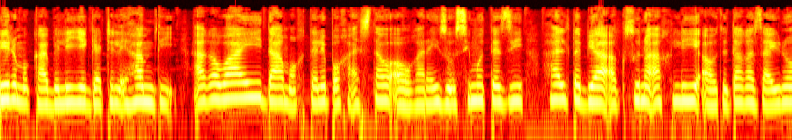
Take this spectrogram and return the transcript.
ډېر مقابلې یې ګټلې هم دي هغه وایي دا مختلفو خسته او غریزو سیمو ته ځي هلته بیا عکسونه اخلي او د دغه ځایونو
